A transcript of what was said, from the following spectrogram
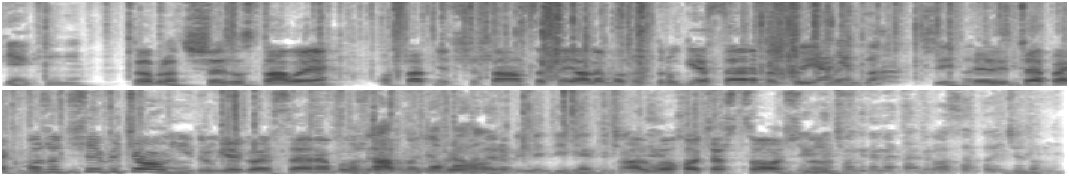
pięknie, nie? Dobra, trzy zostały. Ostatnie trzy szanse, ty, ale może drugi SR by Czy ja byśmy... nie dwa? Trzy Ty, faktycznie. Czepek, może dzisiaj wyciągnij drugiego SR-a, bo już dawno nie Dobra, było. ale robimy deal. Jak wyciągnę, Albo chociaż coś, jak no. wyciągnę Metagrossa, to idzie do mnie,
